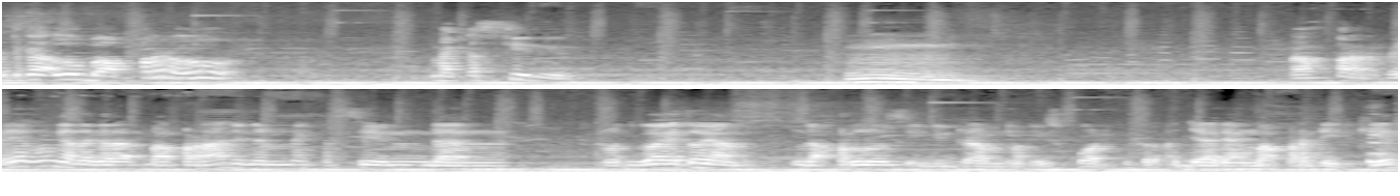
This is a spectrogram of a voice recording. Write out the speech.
ketika lu baper lu make a scene gitu. Hmm. Baper. Kayaknya gue gara-gara baper aja nih make a scene dan menurut gue itu yang nggak perlu sih di drama e-sport gitu. Aja ada yang baper dikit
